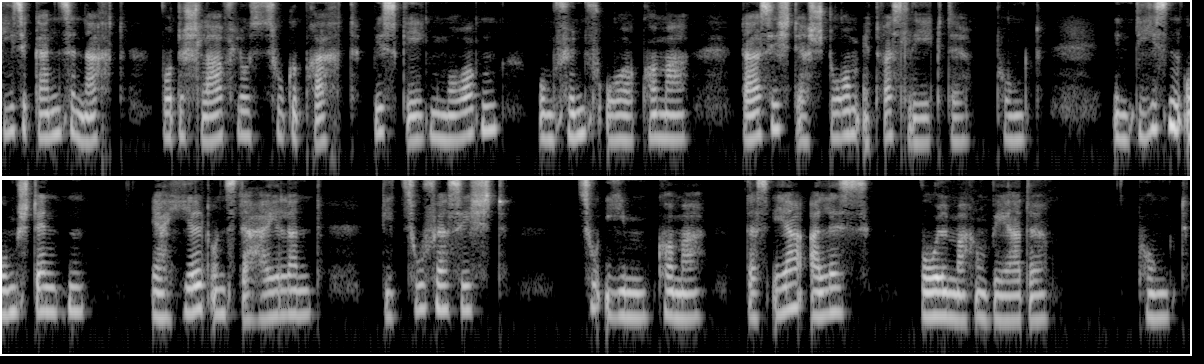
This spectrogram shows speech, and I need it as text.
Diese ganze Nacht wurde schlaflos zugebracht bis gegen Morgen um fünf Uhr, da sich der Sturm etwas legte. Punkt. In diesen Umständen erhielt uns der Heiland die Zuversicht zu ihm, dass er alles wohl machen werde. Punkt.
